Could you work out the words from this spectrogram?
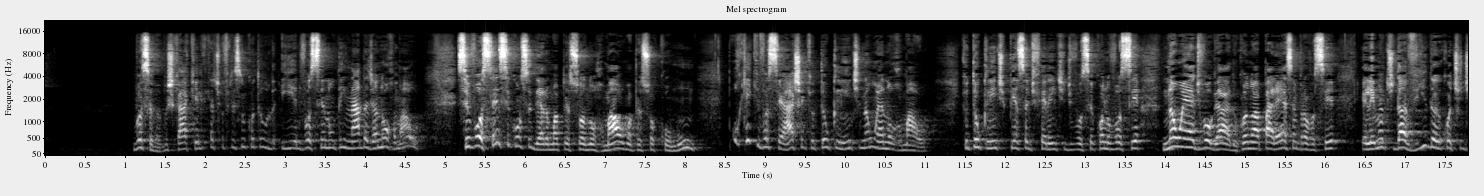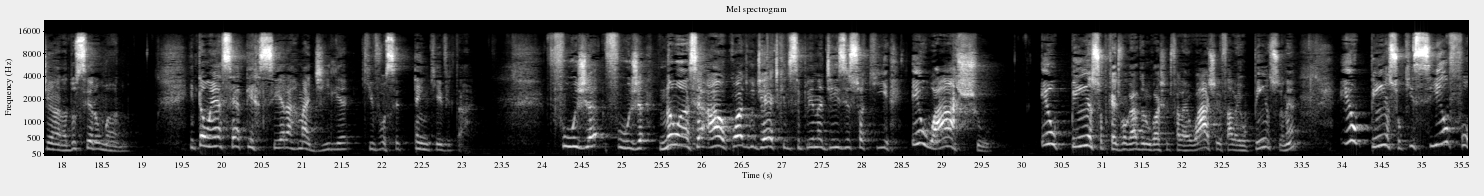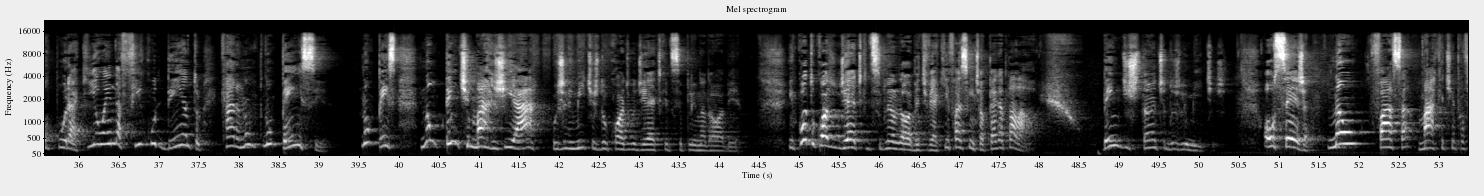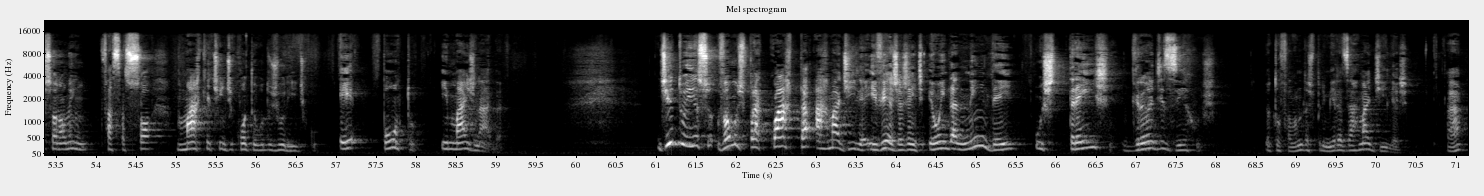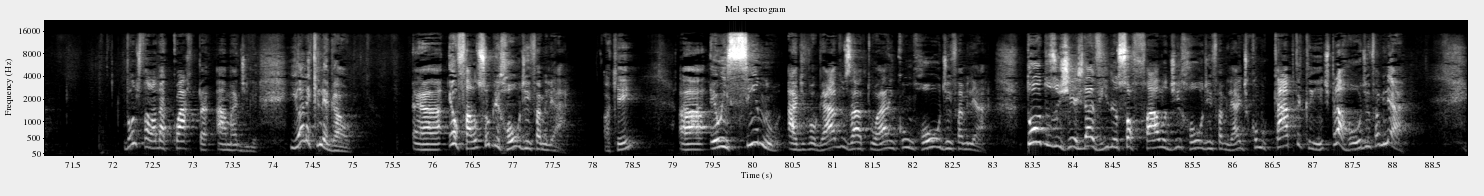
Você vai buscar aquele que está te oferecendo conteúdo. E você não tem nada de anormal. Se você se considera uma pessoa normal, uma pessoa comum, por que, que você acha que o teu cliente não é normal? Que o teu cliente pensa diferente de você quando você não é advogado, quando aparecem para você elementos da vida cotidiana, do ser humano. Então essa é a terceira armadilha que você tem que evitar. Fuja, fuja. Não, assim, ah, o código de ética e disciplina diz isso aqui. Eu acho eu penso, porque advogado não gosta de falar eu acho, ele fala eu penso, né? Eu penso que se eu for por aqui, eu ainda fico dentro. Cara, não, não pense. Não pense. Não tente margear os limites do Código de Ética e Disciplina da OAB. Enquanto o Código de Ética e Disciplina da OAB estiver aqui, faz o seguinte, ó, pega para lá, ó, bem distante dos limites. Ou seja, não faça marketing profissional nenhum. Faça só marketing de conteúdo jurídico. E ponto. E mais nada. Dito isso, vamos para a quarta armadilha. E veja, gente, eu ainda nem dei os três grandes erros. Eu estou falando das primeiras armadilhas. Tá? Vamos falar da quarta armadilha. E olha que legal. Uh, eu falo sobre holding familiar, ok? Uh, eu ensino advogados a atuarem com holding familiar. Todos os dias da vida eu só falo de holding familiar, de como capta cliente para holding familiar.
